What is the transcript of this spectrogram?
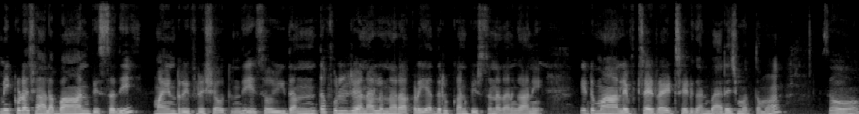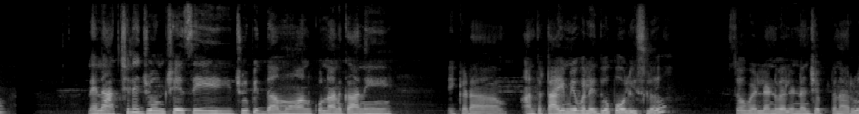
మీకు కూడా చాలా బాగా అనిపిస్తుంది. మైండ్ రిఫ్రెష్ అవుతుంది. సో ఇదంతా ఫుల్ జనాలు ఉన్నారు. అక్కడ ఎదురు కనిపిస్తున్నదని కానీ ఇటు మా లెఫ్ట్ సైడ్ రైట్ సైడ్ కానీ బ్యారేజ్ మొత్తము. సో నేను యాక్చువల్లీ జూమ్ చేసి చూపిద్దాము అనుకున్నాను కానీ ఇక్కడ అంత టైం ఇవ్వలేదు పోలీసులు. సో వెళ్ళండి వెళ్ళండి అని చెప్తున్నారు.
